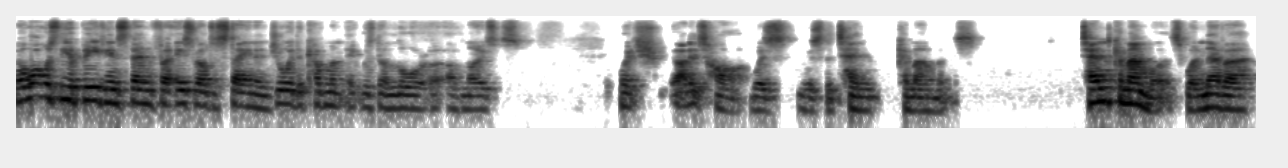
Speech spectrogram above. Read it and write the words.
But what was the obedience then for Israel to stay and enjoy the covenant? It was the law of Moses, which at its heart was, was the Ten Commandments. Ten Commandments were never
